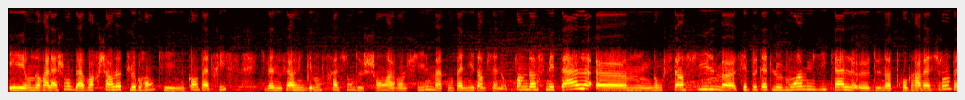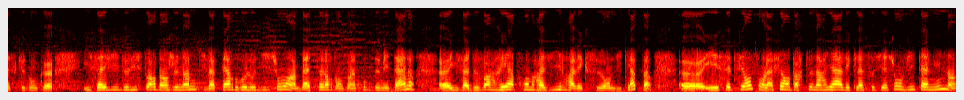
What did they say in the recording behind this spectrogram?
et on aura la chance d'avoir Charlotte Legrand qui est une cantatrice qui va nous faire une démonstration de chant avant le film accompagnée d'un piano. Sound of Metal, donc c'est un film, c'est peut-être le moins musical de notre programmation parce que donc il s'agit de l'histoire d'un jeune homme qui va perdre l'audition un batteur dans un groupe de métal. Euh, il va devoir réapprendre à vivre avec ce handicap. Euh, et cette séance, on l'a fait en partenariat avec l'association Vitamine,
